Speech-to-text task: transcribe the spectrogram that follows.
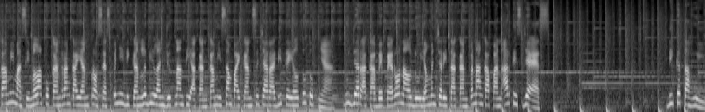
Kami masih melakukan rangkaian proses penyidikan lebih lanjut nanti akan kami sampaikan secara detail tutupnya, ujar AKBP Ronaldo yang menceritakan penangkapan artis JS. Diketahui,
